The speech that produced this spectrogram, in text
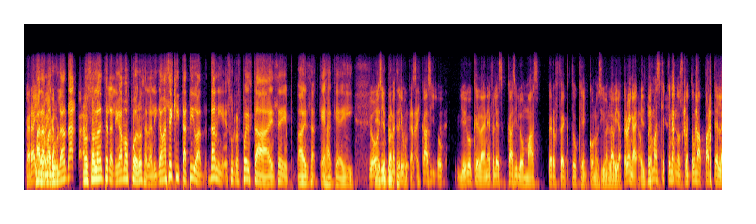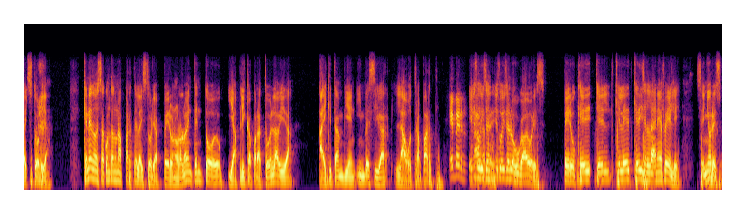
Para Marulanda, no solamente la liga más poderosa, la liga más equitativa. Dani, su respuesta a, ese, a esa queja que hay. Yo eh, simplemente digo que, casi lo, yo digo que la NFL es casi lo más perfecto que he conocido en la vida. Pero venga, el tema es que Kenneth nos cuenta una parte de la historia. Kenneth nos está contando una parte de la historia, pero normalmente en todo, y aplica para todo en la vida, hay que también investigar la otra parte. Eso dicen, eso dicen los jugadores. Pero ¿qué, qué, qué, dice la NFL? Señores,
